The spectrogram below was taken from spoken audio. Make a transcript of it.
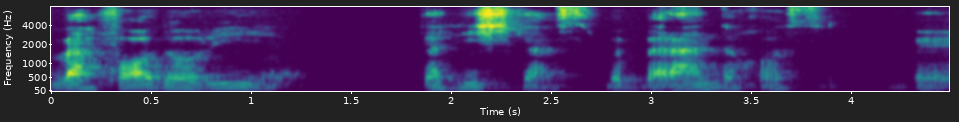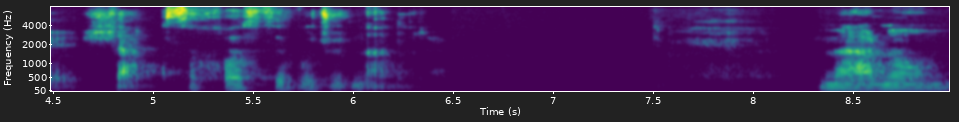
وفاداری در هیچ کس به برند خاصی به شخص خاصی وجود نداره. مردم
